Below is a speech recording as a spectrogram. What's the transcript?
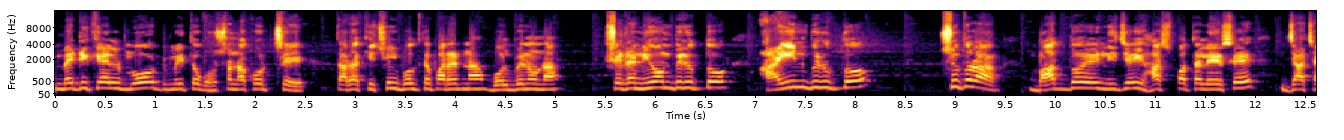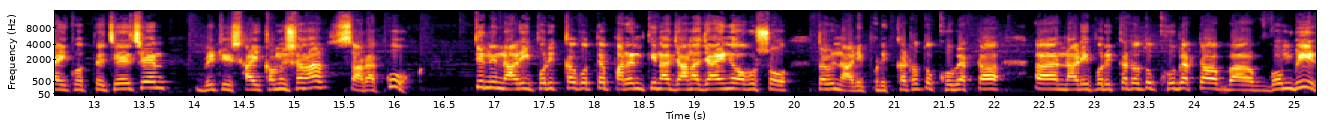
মেডিকেল বোর্ড মৃত ঘোষণা করছে, তারা কিছুই বলতে পারেন না, বলবেনও না। সেটা নিয়ম বিরুদ্ধ, আইন বিরুদ্ধ। সুতরাং বাধ্য হয়ে নিজেই হাসপাতালে এসে যাচাই করতে চেয়েছেন British high commissioner Sarah Cooke. তিনি নারী পরীক্ষা করতে পারেন কি না জানা যায়নি অবশ্য। তবে নারী পরীক্ষাটা তো খুব একটা নারী পরীক্ষাটা তো খুব একটা গম্ভীর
